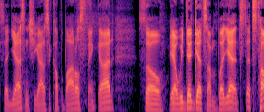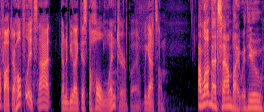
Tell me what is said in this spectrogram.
said yes, and she got us a couple bottles. Thank God. So yeah, we did get some, but yeah, it's it's tough out there. Hopefully, it's not going to be like this the whole winter, but we got some. I love that soundbite with you,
